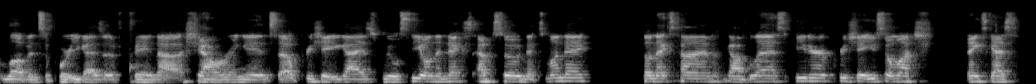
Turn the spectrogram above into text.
love and support you guys have been uh, showering in. So appreciate you guys. We will see you on the next episode next Monday. Till next time, God bless. Peter, appreciate you so much. Thanks, guys.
